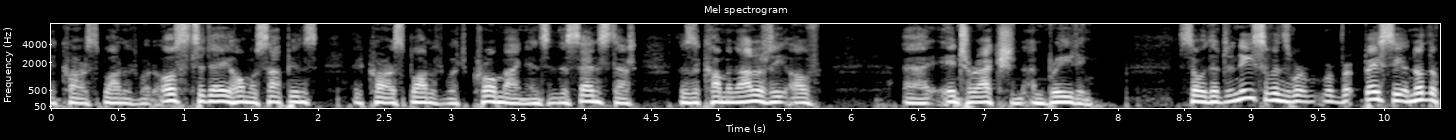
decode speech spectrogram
it corresponded with us today, Homo sapiens, it corresponded with Cro Magnons in the sense that there's a commonality of uh, interaction and breeding. So the Denisovans were, were basically another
